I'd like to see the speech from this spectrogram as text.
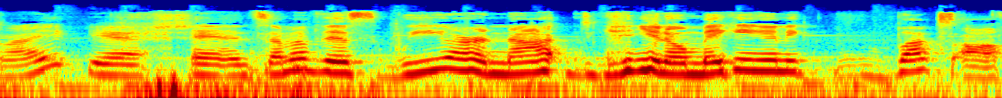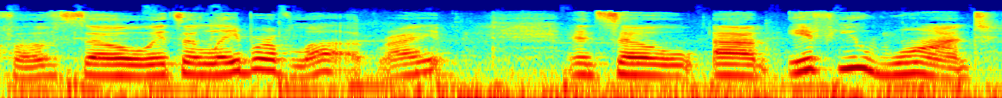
right? yes. And some of this we are not, you know, making any bucks off of. So it's a labor of love, right? And so um, if you want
